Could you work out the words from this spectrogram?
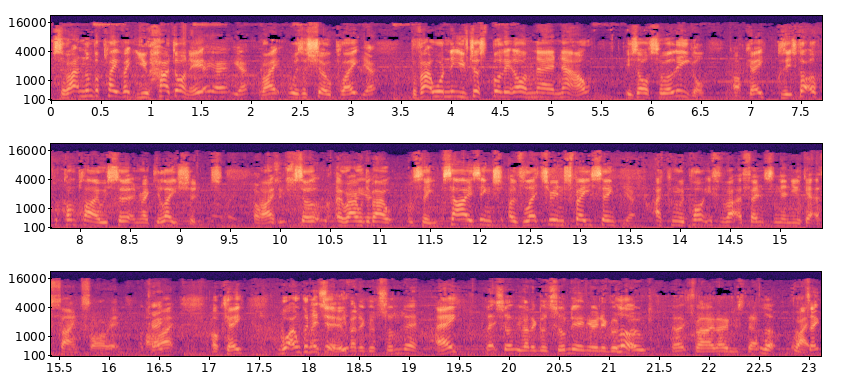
so that number plate that you had on it, Yeah, yeah, yeah. right, was a show plate. Yeah. But that one that you've just put it on there now is also illegal, okay? Because it's got to comply with certain regulations, Oh, right? So around about, see, sizing of lettering, spacing, Yeah. I can report you for that offence and then you'll get a fine for it, Okay. all right? Okay. What I'm going Let's to hope do, you've had a good Sunday. eh? Let's hope you've had a good Sunday and you're in a good Look. mood. That's fine, I understand. Look, right. take-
